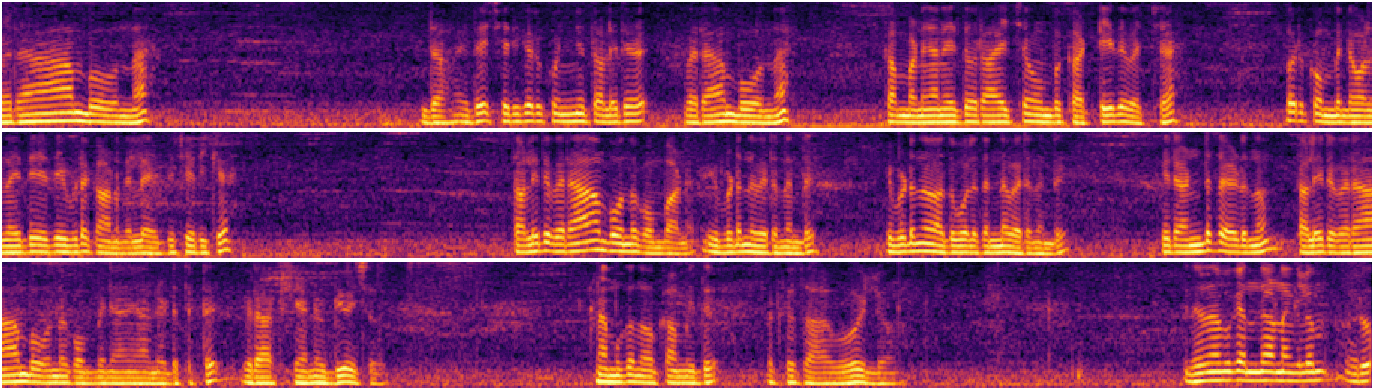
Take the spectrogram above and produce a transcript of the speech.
വരാൻ പോകുന്ന ഇതാ ഇത് ശരിക്കൊരു കുഞ്ഞ് തളിര് വരാൻ പോകുന്ന കമ്പാണ്. ഞാൻ ഇത് ഒരാഴ്ച മുമ്പ് കട്ട് ചെയ്ത് വെച്ച ഒരു കൊമ്പിന്റെ മുകളിൽ ഇത് ഇത് ഇവിടെ കാണുന്നില്ല? ഇത് ശരിക്ക് തളിര് വരാൻ പോകുന്ന കൊമ്പാണ്. ഇവിടെ നിന്ന് വരുന്നുണ്ട്. ഇവിടുന്ന് അതുപോലെ തന്നെ വരുന്നുണ്ട്. ഈ രണ്ട് സൈഡിൽ നിന്നും തളിര് വരാൻ പോകുന്ന കൊമ്പിനാണ് ഞാൻ എടുത്തിട്ട് ഗ്രാഫ് ചെയ്യാൻ ഉപയോഗിച്ചത്. നമുക്ക് നോക്കാം ഇത് സക്സസ് ആകുമോ ഇല്ലോ. ഇത് നമുക്ക് എന്താണെങ്കിലും ഒരു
